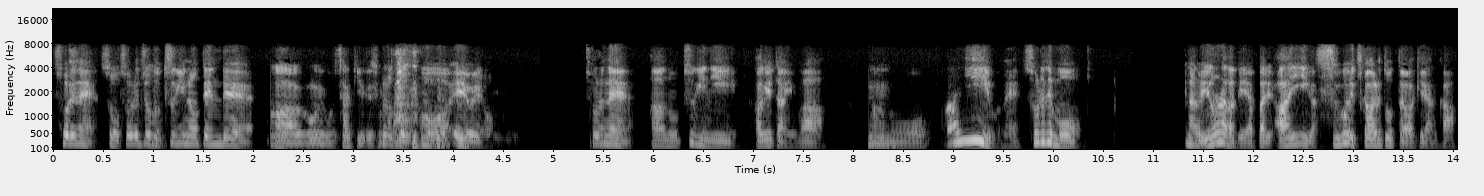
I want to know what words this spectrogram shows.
それね、そう、それちょっと次の点で、ああ、ごめんごめん、さっき言ってしちょっまった。と、おお ええよええよ。それね、あの、次に挙げたいのは、あうんの、IE をね、それでも、なんか世の中でやっぱり IE がすごい使われとったわけやんか。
